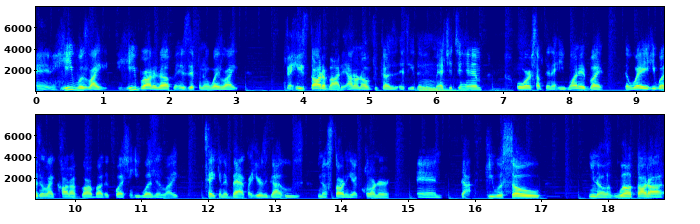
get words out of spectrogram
and he was like, he brought it up as if in a way like that he's thought about it. I don't know if because it's either Hmm. mentioned to him or something that he wanted, but the way he wasn't like caught off guard by the question, he wasn't like taken aback. Like here's a guy who's you know starting at corner, and he was so you know well thought out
